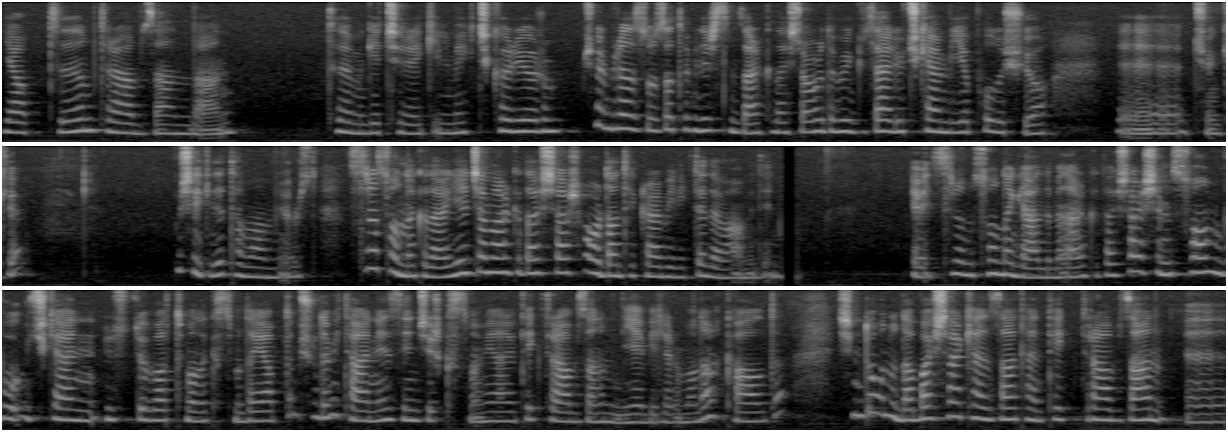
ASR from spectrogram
Yaptığım trabzandan tığımı geçirerek ilmek çıkarıyorum. Şöyle biraz uzatabilirsiniz arkadaşlar. Orada böyle güzel üçgen bir yapı oluşuyor. Ee, çünkü. Bu şekilde tamamlıyoruz. Sıra sonuna kadar geleceğim arkadaşlar. Oradan tekrar birlikte devam edelim. Evet sıramın sonuna geldim ben arkadaşlar. Şimdi son bu üçgenin üstü batmalı kısmı da yaptım. Şurada bir tane zincir kısmım yani tek trabzanım diyebilirim ona kaldı. Şimdi onu da başlarken zaten tek trabzan e,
